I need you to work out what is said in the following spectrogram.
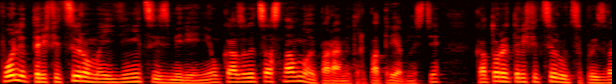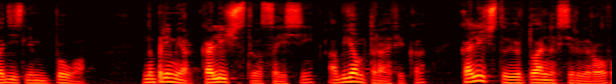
В поле тарифицируемой единицы измерения указывается основной параметр потребности, который тарифицируется производителями ПО. Например, количество сессий, объем трафика, количество виртуальных серверов,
